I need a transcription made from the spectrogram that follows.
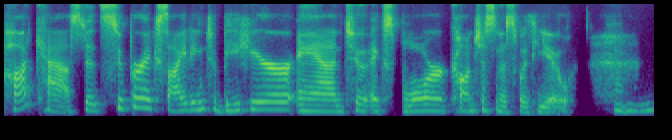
podcast. It's super exciting to be here and to explore consciousness with you. Mm-hmm.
